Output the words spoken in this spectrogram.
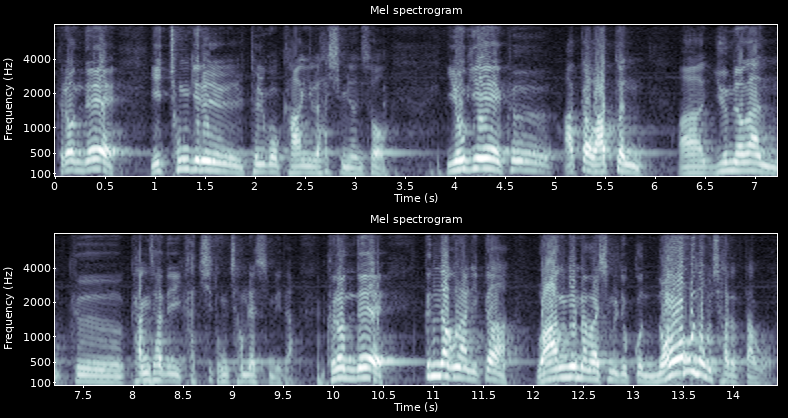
그런데 이 총기를 들고 강의를 하시면서 여기에 그 아까 왔던 아, 유명한 그 강사들이 같이 동참을 했습니다. 그런데 끝나고 나니까 왕님의 말씀을 듣고 너무너무 잘했다고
